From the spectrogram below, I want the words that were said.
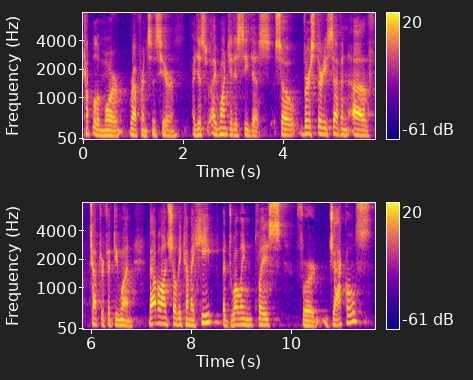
couple of more references here. I just I want you to see this. So verse 37 of chapter 51. Babylon shall become a heap, a dwelling place for jackals.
